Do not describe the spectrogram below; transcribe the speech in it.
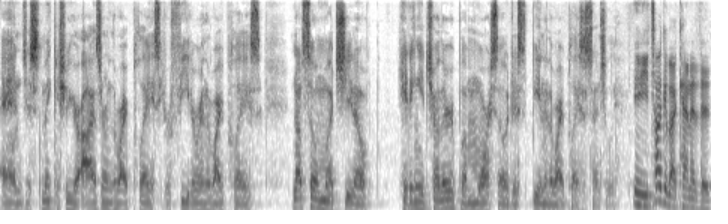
and just making sure your eyes are in the right place, your feet are in the right place. Not so much, you know, hitting each other, but more so just being in the right place, essentially. You, know, you talk about kind of the,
